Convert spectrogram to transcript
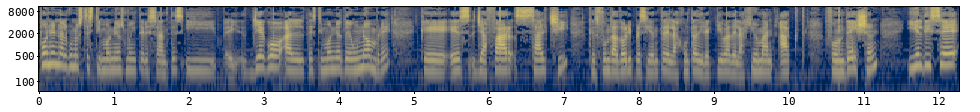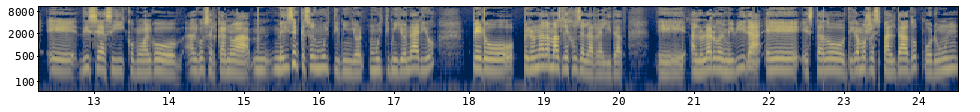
ponen algunos testimonios muy interesantes y eh, llego al testimonio de un hombre que es Jafar Salchi, que es fundador y presidente de la junta directiva de la Human Act Foundation. Y él dice eh, dice así como algo algo cercano a me dicen que soy multimillonario pero pero nada más lejos de la realidad. Eh, a lo largo de mi vida he estado digamos respaldado por un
